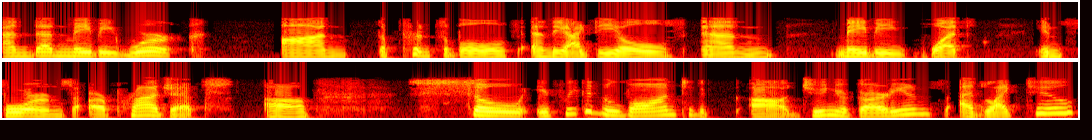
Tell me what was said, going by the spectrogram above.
and then maybe work on the principles and the ideals and maybe what informs our projects. Uh, so if we could move on to the uh, junior guardians, I'd like to.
